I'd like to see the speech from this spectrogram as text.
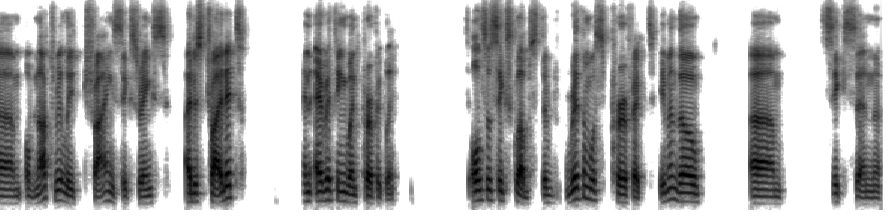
um, of not really trying six rings, I just tried it and everything went perfectly. Also, six clubs. The rhythm was perfect, even though um, six and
